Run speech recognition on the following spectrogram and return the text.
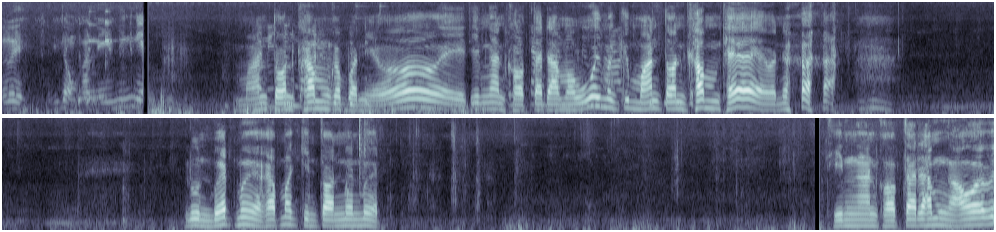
เฮ้ยที่สองพันนี้นี่เงียบหมานตอนค่ำครับวันนี้เอ้ยทีมงานขอบตาดำมาโอ้ยมันคือหมานตอนค่ำแท้วันนี้รุ่นเบิดมือครับมากินตอนมืดมืดๆทีมงานขอบตาดำเหงาไป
